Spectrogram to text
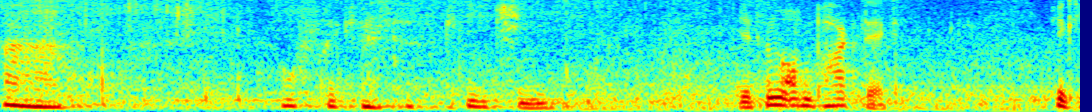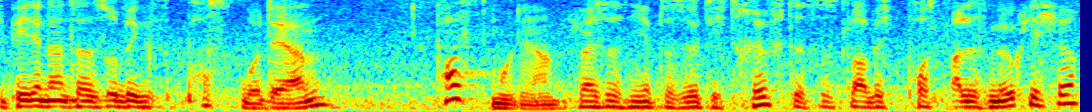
ah. Hochfrequentes Quietschen. Jetzt sind wir auf dem Parkdeck. Wikipedia nannte das übrigens postmodern. Postmodern. Ich weiß jetzt nicht, ob das wirklich trifft. Das ist, glaube ich, Post alles Mögliche.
